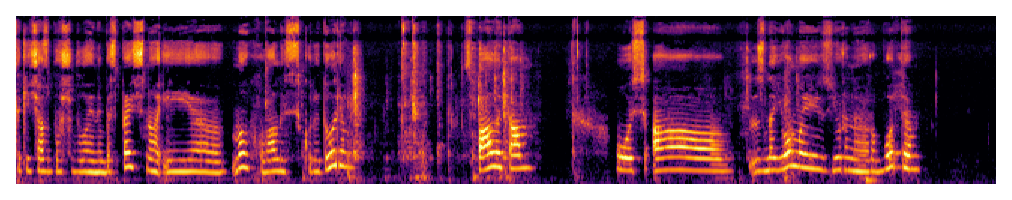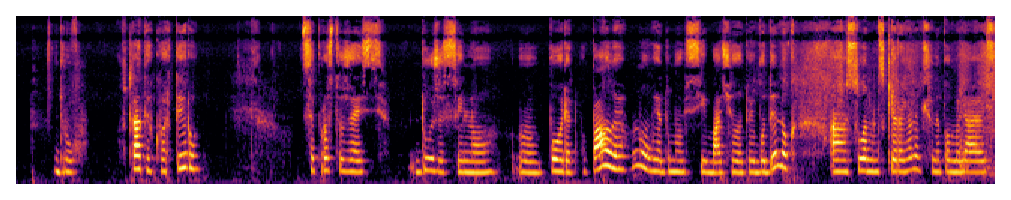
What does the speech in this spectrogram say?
такий час був, що було і небезпечно, і е, ми ховались в коридорі, спали там. Ось, а знайомий з Юриної роботи, друг, втратив квартиру. Це просто жесть. Дуже сильно поряд попали. Ну, я думаю, всі бачили той будинок. а, Солом'янський район, якщо не помиляюсь.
